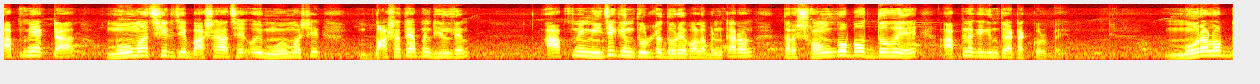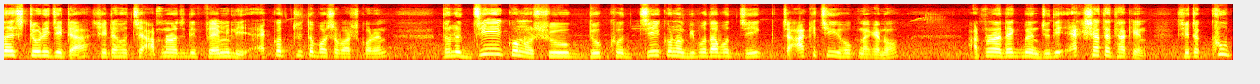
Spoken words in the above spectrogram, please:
আপনি একটা মৌমাছির যে বাসা আছে, ওই মৌমাছির বাসাতে আপনি ঢিল দেন। আপনি নিজে কিন্তু উল্টো দৌড়ে পালাবেন, কারণ তারা সঙ্গবদ্ধ হয়ে আপনাকে কিন্তু অ্যাটাক করবে। মোরাল অফ দ্য স্টোরি যেটা, সেটা হচ্ছে আপনারা যদি ফ্যামিলি একত্রিত বসবাস করেন তাহলে যে কোনো সুখ, দুঃখ, যে কোনো বিপদ আপদ, যে যা কিছুই হোক না কেন, আপনারা দেখবেন যদি একসাথে থাকেন, সেটা খুব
